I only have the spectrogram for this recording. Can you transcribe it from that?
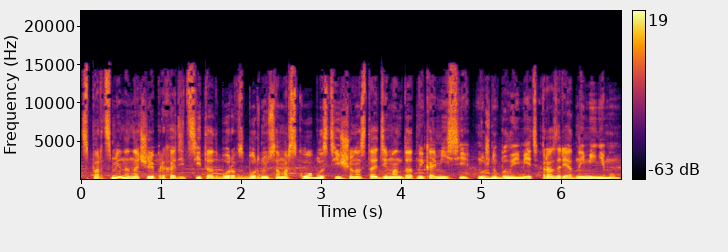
Спортсмены начали проходить сито отбора в сборную Самарской области еще на стадии мандатной комиссии. Нужно было иметь разрядный минимум.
